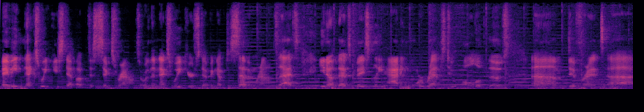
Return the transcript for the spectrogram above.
Maybe next week you step up to six rounds, or the next week you're stepping up to seven rounds. That's you know that's basically adding more reps to all of those um, different. Uh,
